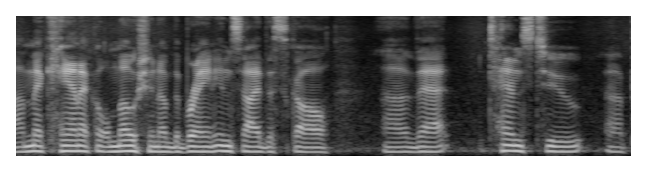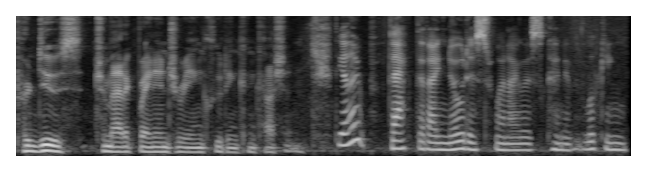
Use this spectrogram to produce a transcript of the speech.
uh, mechanical motion of the brain inside the skull uh, that tends to uh, produce traumatic brain injury, including concussion. The other fact that I noticed when I was kind of looking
